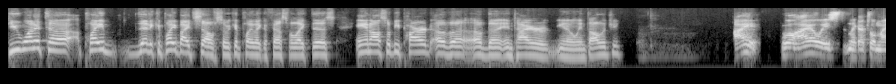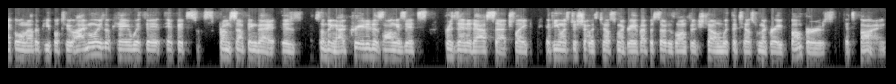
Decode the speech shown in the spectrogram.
do you want it to play that it can play by itself, so it can play like a festival like this, and also be part of a, of the entire you know anthology? I well, I always like I've told Michael and other people too. I'm always okay with it if it's from something that is something I've created, as long as it's presented as such. Like if he wants to show his Tales from the Grave episode, as long as it's shown with the Tales from the Grave bumpers, it's fine.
